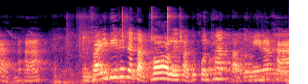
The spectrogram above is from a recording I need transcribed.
ค่ะนะคะ เหินฟ้าอินดี้ก็จะตัดท่อเลยค่ะ ทุกคนถ้าตัดตรงนี้นะคะ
